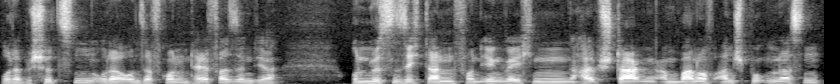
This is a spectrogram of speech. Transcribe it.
oder beschützen oder unser Freund und Helfer sind, ja und müssen sich dann von irgendwelchen Halbstarken am Bahnhof anspucken lassen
